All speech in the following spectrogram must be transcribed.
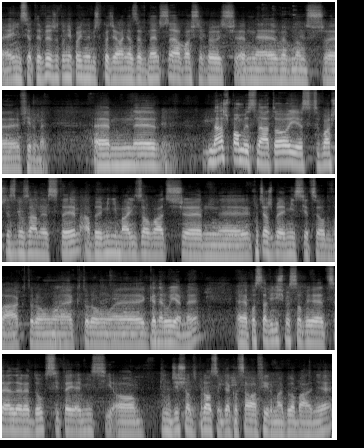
e, inicjatywy, że to nie powinny być tylko działania zewnętrzne, a właśnie być e, wewnątrz e, firmy. Nasz pomysł na to jest właśnie związany z tym, aby minimalizować chociażby emisję CO2, którą, którą generujemy. Postawiliśmy sobie cel redukcji tej emisji o 50% jako cała firma globalnie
